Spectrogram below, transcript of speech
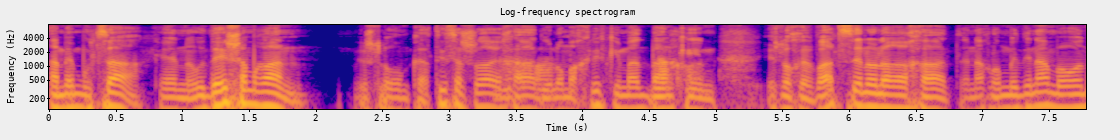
הממוצע, כן, הוא די שמרן. יש לו כרטיס אשראי אחד, נכון. הוא לא מחליף כמעט נכון. בנקים, יש לו חברת סלולר אחת, אנחנו מדינה מאוד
